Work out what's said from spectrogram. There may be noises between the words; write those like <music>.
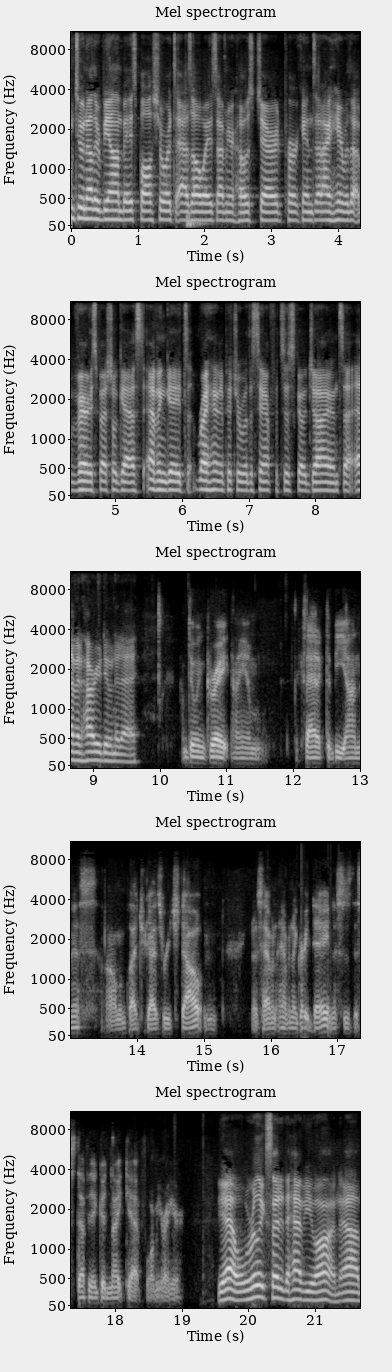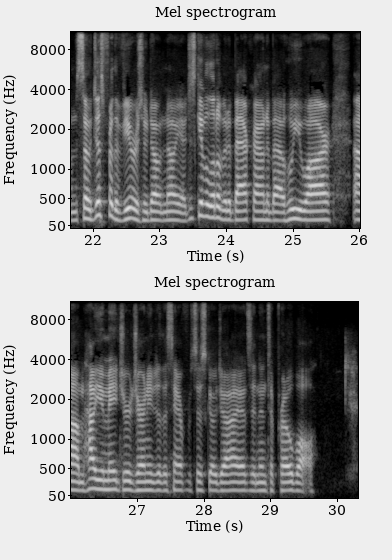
Welcome to another Beyond Baseball Shorts. As always, I'm your host, Jared Perkins, and I'm here with a very special guest, Evan Gates, right handed pitcher with the San Francisco Giants. Uh, Evan, how are you doing today? I'm doing great. I am excited to be on this. Um, I'm glad you guys reached out and just having having a great day. And this is this definitely a good nightcap for me right here. Yeah, well, we're really excited to have you on. Um, so, just for the viewers who don't know you, just give a little bit of background about who you are, um, how you made your journey to the San Francisco Giants and into pro ball.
